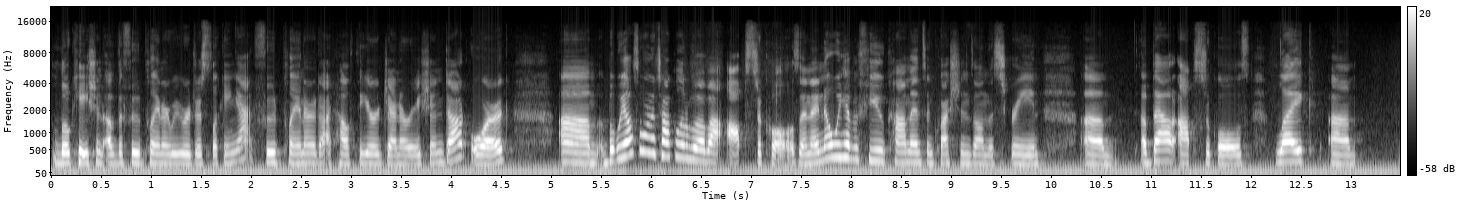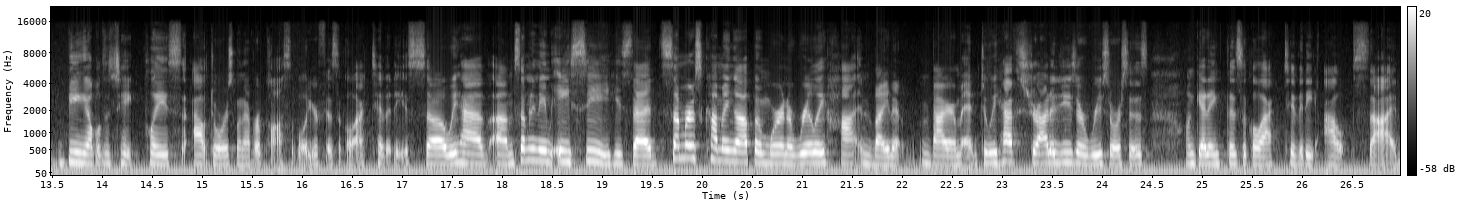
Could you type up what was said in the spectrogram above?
location of the food planner we were just looking at, foodplanner.healthiergeneration.org. Um, but we also want to talk a little bit about obstacles. And I know we have a few comments and questions on the screen um, about obstacles, like um, being able to take place outdoors whenever possible, your physical activities. So we have um, somebody named AC. He said, Summer's coming up and we're in a really hot environment. Do we have strategies or resources on getting physical activity outside?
